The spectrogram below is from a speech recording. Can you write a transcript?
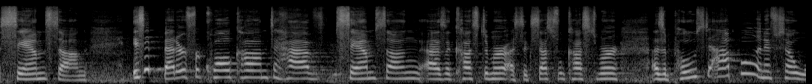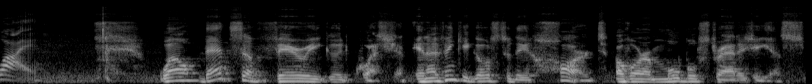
Samsung. Is it better for Qualcomm to have Samsung as a customer, a successful customer, as opposed to Apple? And if so, why? Well, that's a very good question. And I think it goes to the heart of our mobile strategy is.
